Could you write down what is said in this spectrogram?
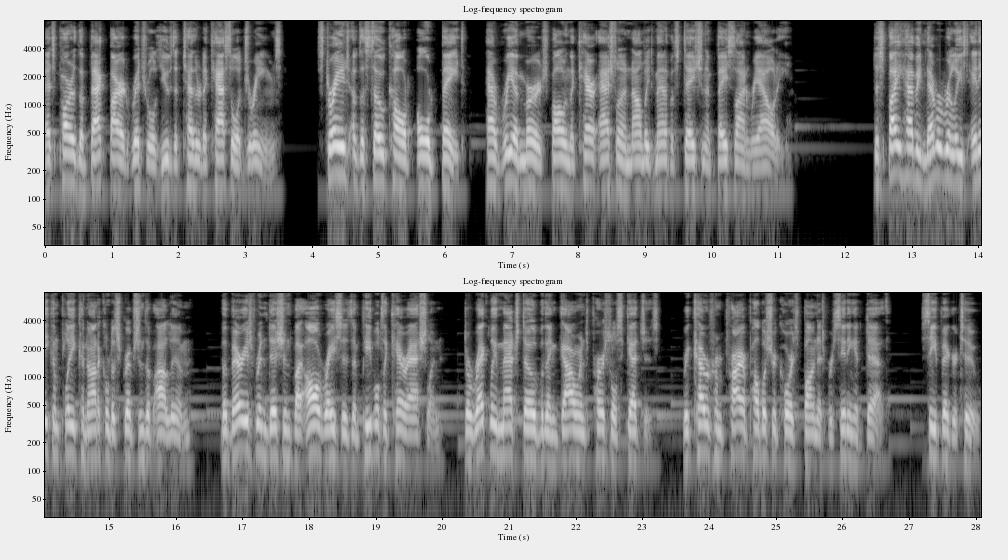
as part of the backfired rituals used to tether the Castle of Dreams, strains of the so-called Old Faith have re-emerged following the Kaer Ashland anomaly's manifestation in baseline reality. Despite having never released any complete canonical descriptions of Alim, the various renditions by all races and peoples of Kaer Ashland directly match those within Gowron's personal sketches, recovered from prior publisher correspondence preceding his death. See Figure 2.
